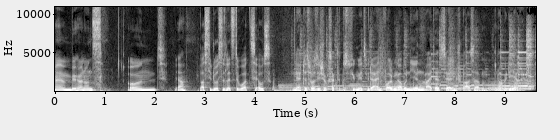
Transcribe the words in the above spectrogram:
Ähm, wir hören uns. Und ja, Basti, du hast das letzte Wort. Servus. Ja, das, was ich schon gesagt habe, das fügen wir jetzt wieder ein. Folgen, abonnieren, weitererzählen, Spaß haben und habe die Ehre.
